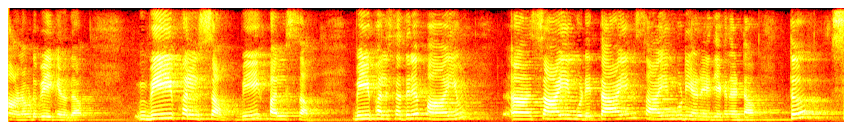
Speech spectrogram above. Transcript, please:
ആണ് അവിടെ ഉപയോഗിക്കുന്നത്. ബീഫൽസം ബീഫൽസം ബീഫൽസത്തിന് പായും സായും കൂടി. തായും സായും കൂടിയാണ് എഴുതിയേക്കുന്നത് കേട്ടോ. ത് സ.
